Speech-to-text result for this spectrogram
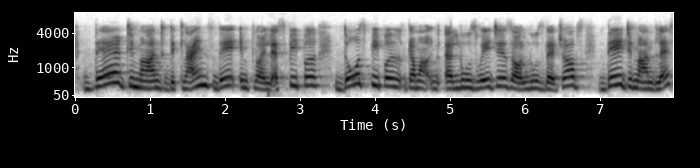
their demand declines. They employ less people. Those people uh, lose wages or lose their jobs. They demand less.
